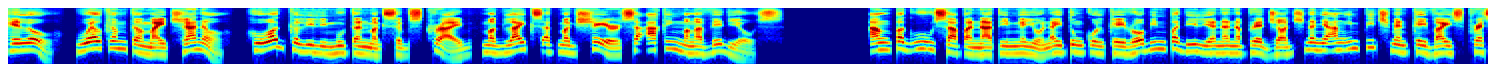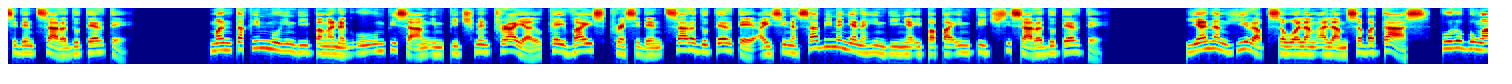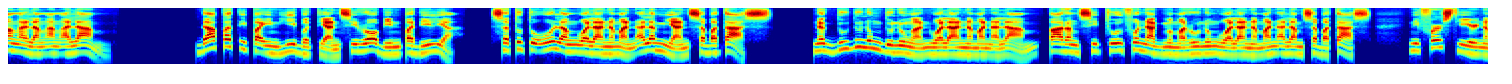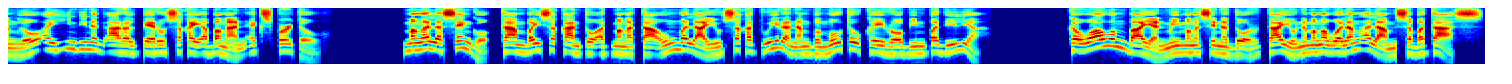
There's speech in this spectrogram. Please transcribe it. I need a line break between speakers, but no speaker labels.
Hello! Welcome to my channel. Huwag kalilimutan mag-subscribe, mag-likes at mag-share sa aking mga videos. Ang pag-uusapan natin ngayon ay tungkol kay Robin Padilla na na-prejudge na niya ang impeachment kay Vice President Sara Duterte. Mantakin mo hindi pa nga nag-uumpisa ang impeachment trial kay Vice President Sara Duterte ay sinasabi na niya na hindi niya ipapa-impeach si Sara Duterte. Yan ang hirap sa walang alam sa batas, puro bunganga lang ang alam. Dapat ipa-inhibit yan si Robin Padilla. Sa totoo lang wala naman alam yan sa batas. Nagdudunong-dunungan wala naman alam, parang si Tulfo nagmamarunong wala naman alam sa batas, ni first year ng law ay hindi nag-aral pero sa kayabangan eksperto. Mga lasenggo, tambay sa kanto at mga taong malayo sa katwiran ang bumoto kay Robin Padilla. Kawawang bayan may mga senador tayo na mga walang alam sa batas.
